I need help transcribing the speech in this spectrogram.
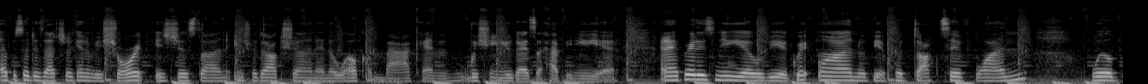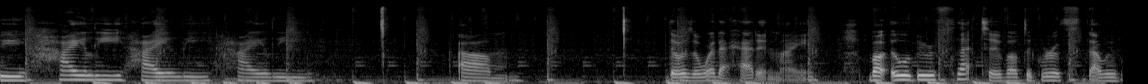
episode is actually going to be short. It's just an introduction and a welcome back, and wishing you guys a happy new year. And I pray this new year will be a great one, will be a productive one, will be highly, highly, highly. Um, there was a word I had in mind but it will be reflective of the growth that we've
